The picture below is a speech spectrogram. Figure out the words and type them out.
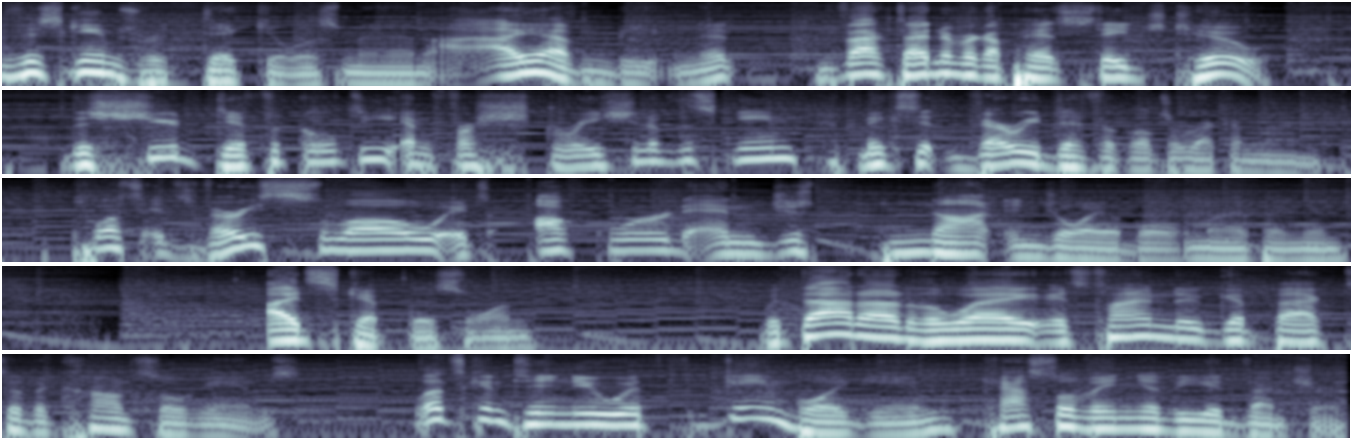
This game's ridiculous, man. I, haven't beaten it. In fact, I never got past stage 2. The sheer difficulty and frustration of this game makes it very difficult to recommend. Plus, it's very slow, it's awkward, and just not enjoyable, in my opinion. I'd skip this one. With that out of the way, it's time to get back to the console games. Let's continue with the Game Boy game, Castlevania The Adventure.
